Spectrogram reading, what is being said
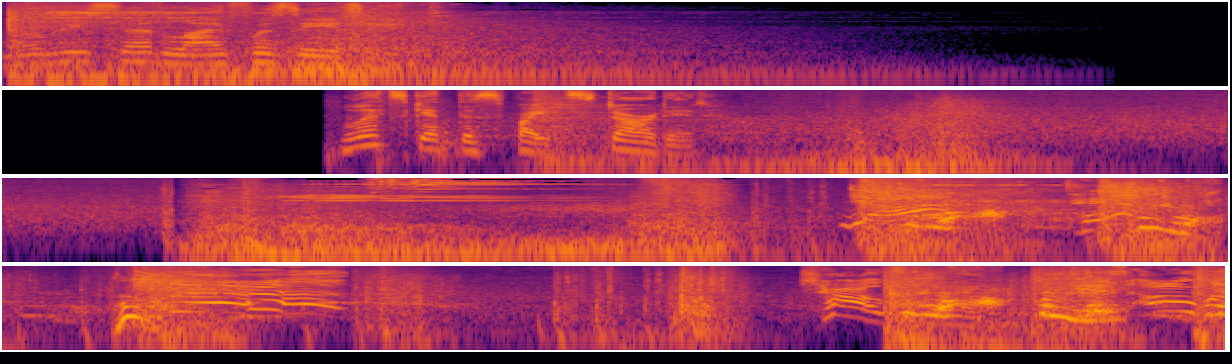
Nobody said life was easy. Let's get this fight started. Yeah! Is over!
